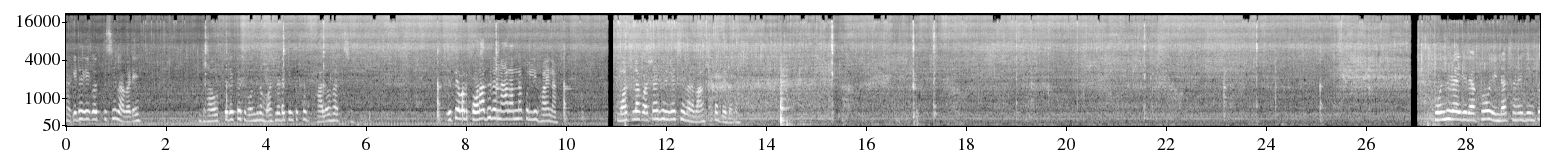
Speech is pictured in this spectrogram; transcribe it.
ঢাকে ঢাকে করতেছি, বাবারে। ধোয়া উঠতে দেখতেছি, বন্ধুরা, মশলাটা কিন্তু খুব ভালো হচ্ছে। এতে আবার কড়া ধরে না রান্না করলে হয় না। মশলা কষা হয়ে গেছে, এবার মাংসটা দিয়ে দেবো। বন্ধুরা এই যে দেখো, ইন্ডাকশানে কিন্তু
